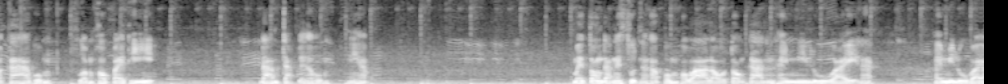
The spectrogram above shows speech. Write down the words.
ปากกาครับผม สวมเข้าไปที่ด้ามจับเลยครับผมนี่ครับไม่ต้องดันให้สุดนะครับผมเพราะว่าเราต้องการให้มีรูไว้นะฮะ ให้มีรูไว้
